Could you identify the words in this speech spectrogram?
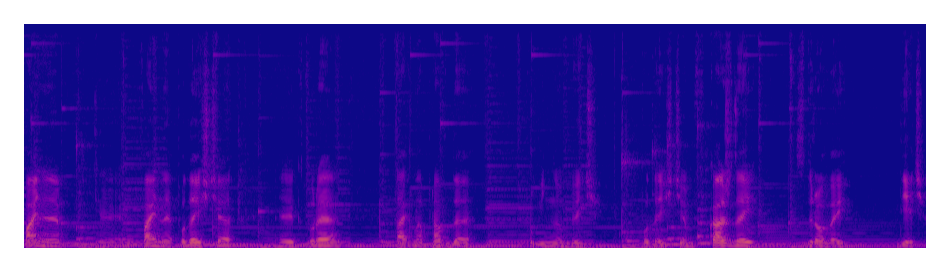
fajne, e, fajne podejście, e, które tak naprawdę powinno być podejściem w każdej zdrowej diecie.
